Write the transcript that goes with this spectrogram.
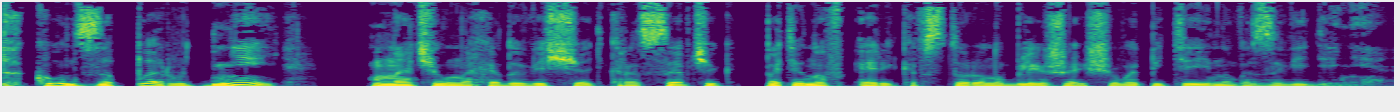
так он за пару дней начал на ходу вещать красавчик, потянув Эрика в сторону ближайшего питейного заведения.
